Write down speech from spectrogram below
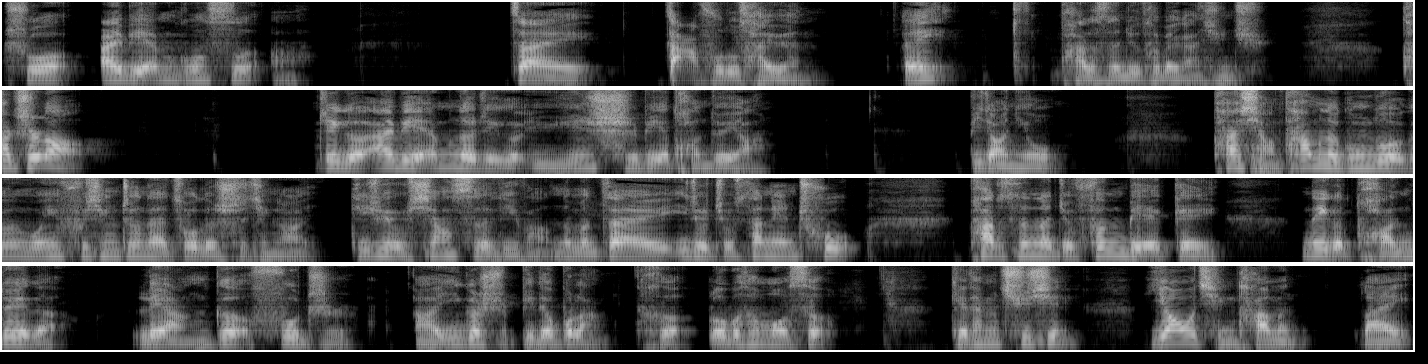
说，IBM 公司啊在大幅度裁员，哎，帕特森就特别感兴趣。他知道这个 IBM 的这个语音识别团队啊比较牛。他想，他们的工作跟文艺复兴正在做的事情啊，的确有相似的地方。那么，在一九九三年初，帕特森呢就分别给那个团队的两个副职啊，一个是彼得·布朗和罗伯特·莫瑟，给他们去信，邀请他们来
